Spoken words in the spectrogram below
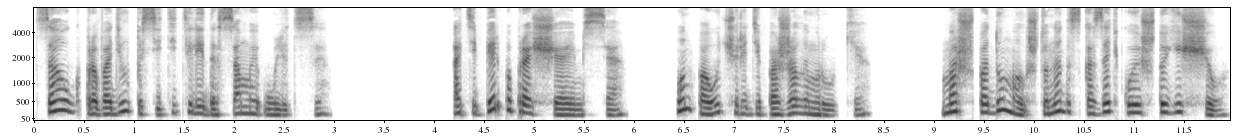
Цауг проводил посетителей до самой улицы. «А теперь попрощаемся», он по очереди пожал им руки. Марш подумал, что надо сказать кое-что еще,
